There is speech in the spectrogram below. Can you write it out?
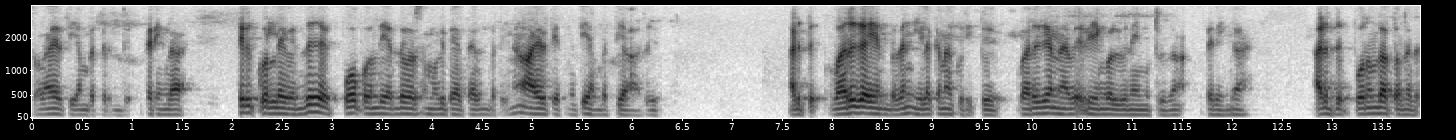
தொள்ளாயிரத்தி எண்பத்தி ரெண்டு சரிங்களா? திருக்குறளை வந்து போப்பு வந்து எந்த வருஷம் மொழிபெயர்த்தாருன்னு பார்த்தீங்கன்னா ஆயிரத்தி எட்நூத்தி எண்பத்தி ஆறு. அடுத்து வருக என்பதன் இலக்கண குறிப்பு. வருகனாவே வேங்கோல் வினைமுற்று தான் சரிங்களா? அடுத்து பொருந்தா தொடர்.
